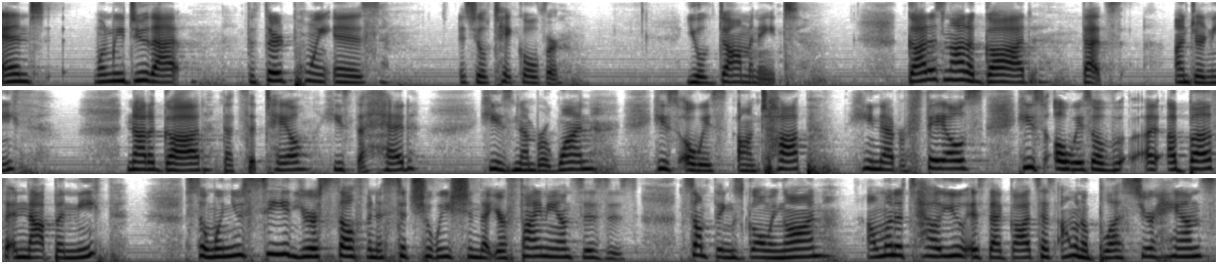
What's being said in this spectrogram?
And when we do that, the third point is is you'll take over. You'll dominate. God is not a God that's underneath, not a God that's a tail. He's the head. He's number one. He's always on top. He never fails. He's always over, uh, above and not beneath. So when you see yourself in a situation that your finances is something's going on, I want to tell you is that God says, I want to bless your hands.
